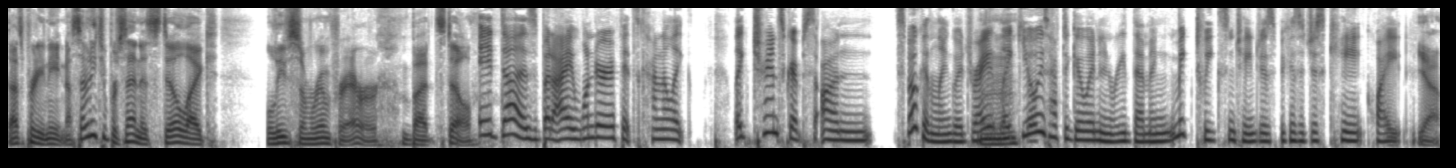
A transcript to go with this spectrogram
That's pretty neat. Now, 72% is still like leaves some room for error, but still. It does, but I wonder if it's kind of like like transcripts on spoken language, right? Mhm. Like you always have to go in and read them and make tweaks and changes because it just can't quite Yeah.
